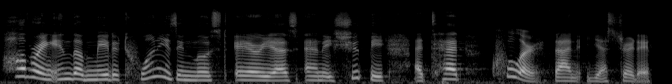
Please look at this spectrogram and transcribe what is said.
hovering in the mid-20s in most areas, and it should be a tad cooler than yesterday.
